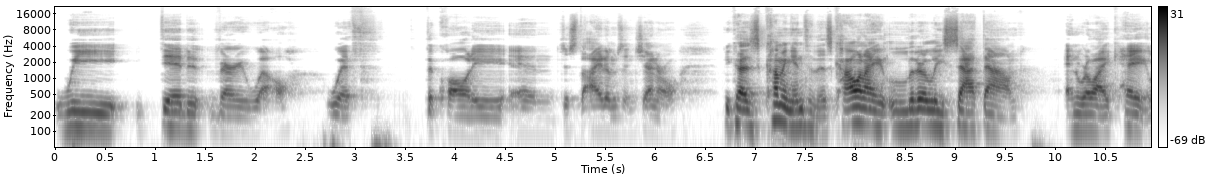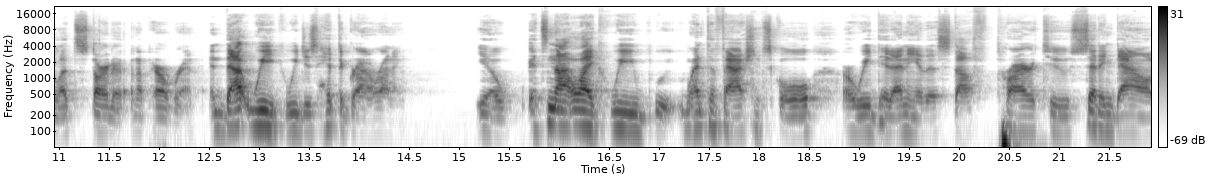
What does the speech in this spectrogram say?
we did very well with the quality and just the items in general. Because coming into this, Kyle and I literally sat down and we're like, hey, let's start an apparel brand. And that week, we just hit the ground running. You know, it's not like we went to fashion school or we did any of this stuff prior to sitting down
